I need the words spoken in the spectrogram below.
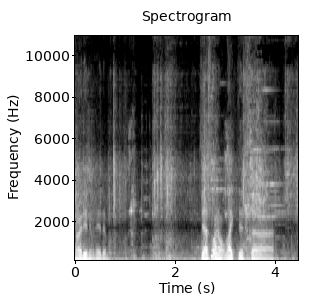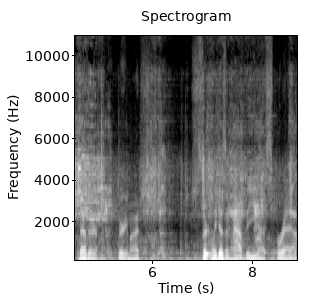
I didn't even hit him. That's why I don't like this uh, feather very much. Certainly doesn't have the uh, spread.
